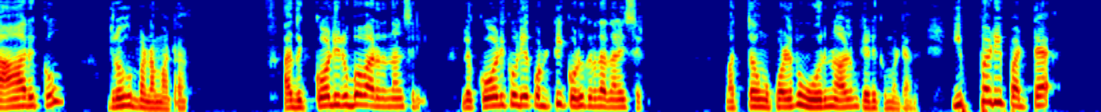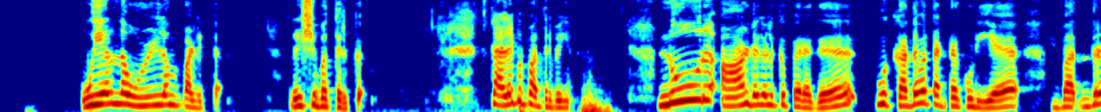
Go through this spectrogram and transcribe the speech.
யாருக்கும் துரோகம் பண்ண மாட்டாங்க. அது கோடி ரூபாய் வரதுனாலும் சரி இல்லை கோடி கோடியை கொட்டி கொடுக்கறதா இருந்தாலும் சரி மற்றவங்க பொழைப்பு ஒரு நாளும் கெடுக்க மாட்டாங்க. இப்படிப்பட்ட உயர்ந்த உள்ளம் படித்த ரிஷபத்திற்கு தலைப்பு பார்த்துருப்பீங்க. நூறு ஆண்டுகளுக்கு பிறகு உங்க கதவை தட்டக்கூடிய பத்ர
